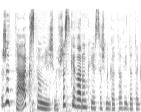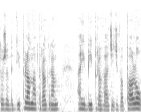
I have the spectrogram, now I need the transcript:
że tak, spełniliśmy wszystkie warunki, jesteśmy gotowi do tego, żeby diploma program IB prowadzić w Opolu.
